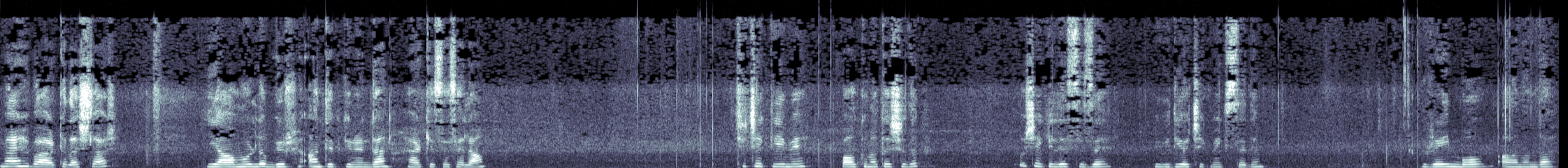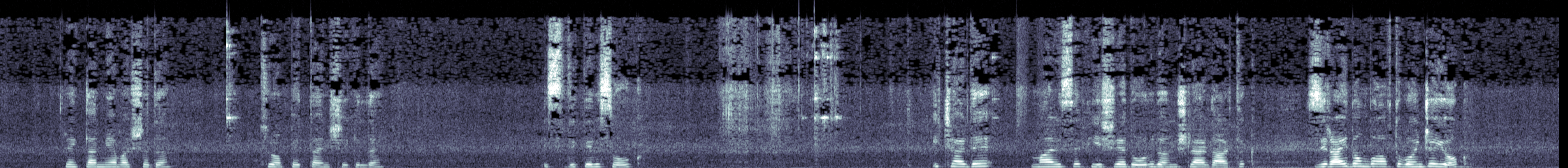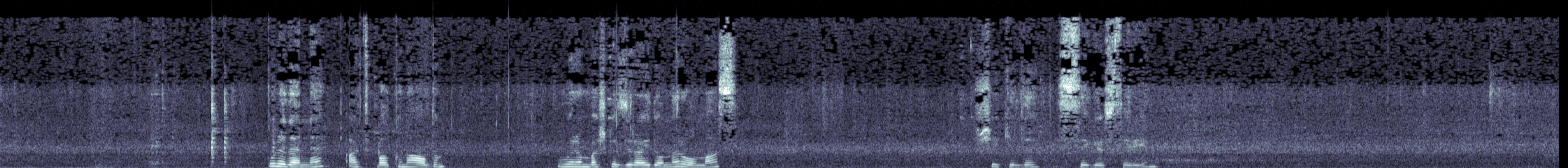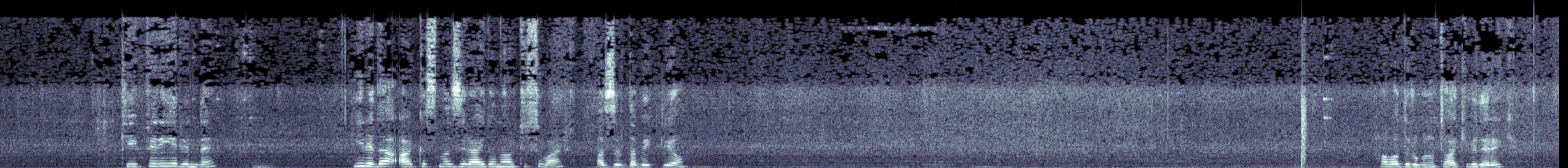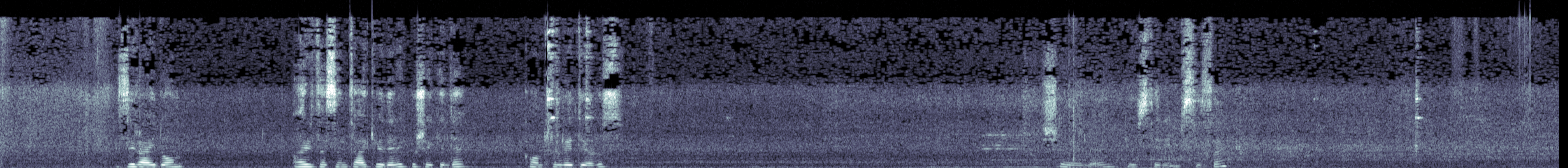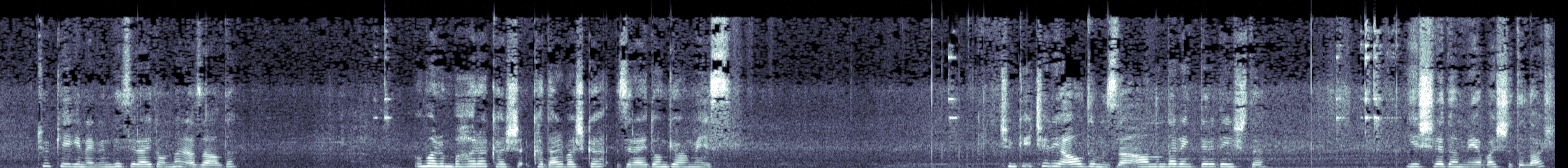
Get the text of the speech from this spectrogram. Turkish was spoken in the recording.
Merhaba arkadaşlar. Yağmurlu bir Antep gününden herkese selam. Çiçekliğimi balkona taşıdık. Bu şekilde size bir video çekmek istedim. Rainbow anında renklenmeye başladı. Trompet de aynı şekilde. İstedikleri soğuk. İçeride maalesef yeşile doğru dönmüşlerdi artık. Ziraydon bu hafta boyunca yok. Bu nedenle artık balkona aldım. Umarım başka ziraydonlar olmaz. Şu şekilde size göstereyim. Keyifleri yerinde. Yine de arkasında ziraydon örtüsü var. Hazırda bekliyor. Hava durumunu takip ederek Ziraydon haritasını takip ederek bu şekilde kontrol ediyoruz. Şöyle göstereyim size. Türkiye genelinde ziraydonlar azaldı. Umarım bahara kadar başka ziraydon görmeyiz. Çünkü içeriye aldığımızda anında renkleri değişti. Yeşile dönmeye başladılar.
